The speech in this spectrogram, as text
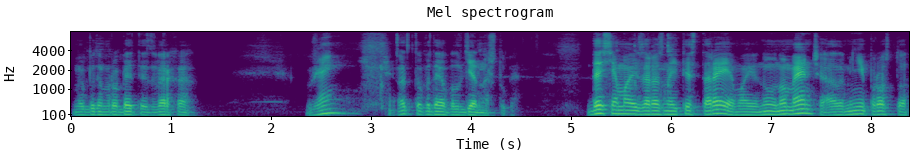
ми будемо робити зверха. От то буде обалденна штука. Десь я маю зараз знайти старе, я маю, ну воно менше, але мені просто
